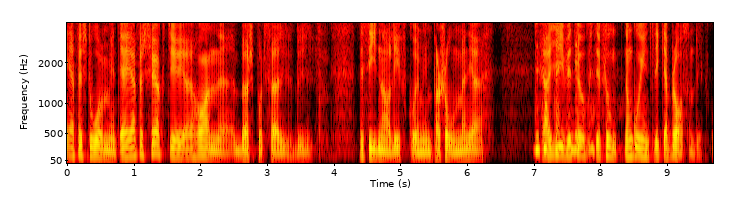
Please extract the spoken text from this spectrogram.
jag förstår mig inte. Jag, jag försökte ju ha en eh, börsportfölj vid sidan av Lifco i min passion, men jag, jag har givit du- upp. Det funk, de går ju inte lika bra som Lifco.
